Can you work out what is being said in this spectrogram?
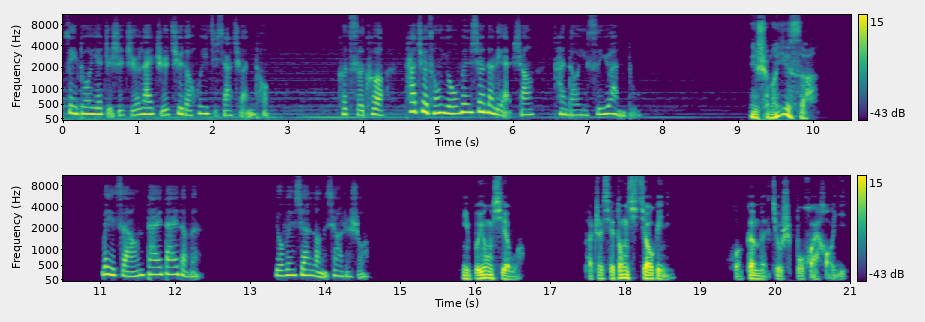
最多也只是直来直去的挥几下拳头。可此刻，他却从尤文轩的脸上看到一丝怨毒。你什么意思啊？魏子昂呆呆的问。尤文轩冷笑着说：“你不用谢我，把这些东西交给你，我根本就是不怀好意。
